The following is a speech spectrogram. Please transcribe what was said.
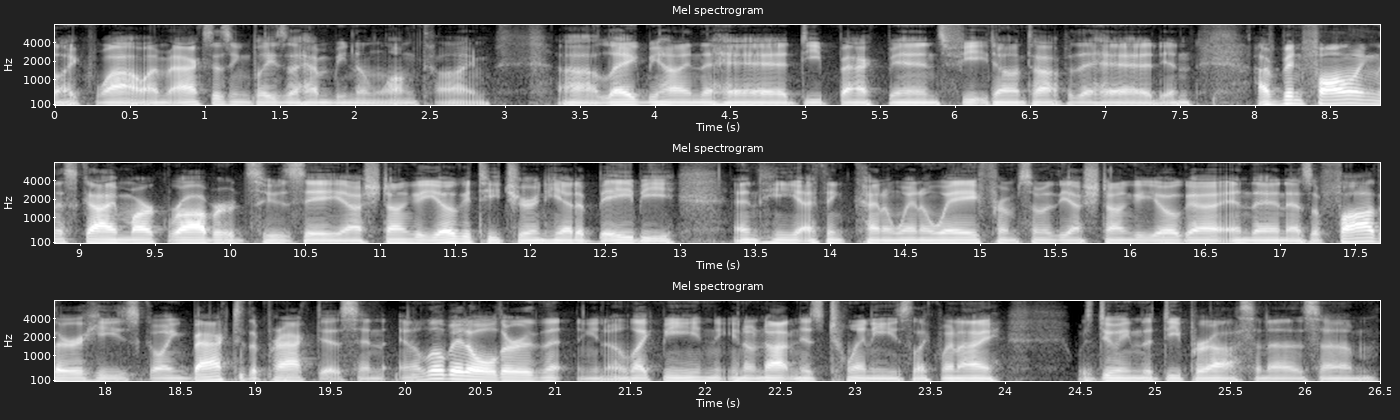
like wow. I'm accessing places I haven't been in a long time. Uh, leg behind the head, deep back bends, feet on top of the head, and I've been following this guy Mark Roberts, who's a Ashtanga yoga teacher, and he had a baby, and he I think kind of went away from some of the Ashtanga yoga, and then as a father, he's going back to the practice, and and a little bit older than you know, like me, you know, not in his twenties, like when I was doing the deeper asanas um,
